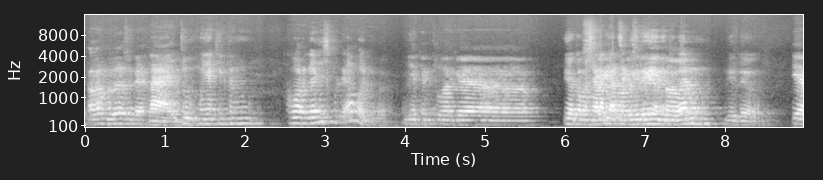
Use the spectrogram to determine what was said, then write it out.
Alhamdulillah sudah. Nah, itu meyakinkan keluarganya seperti apa gitu, Pak? Meyakinkan keluarga Ya ke masyarakat Sendiri, gitu kan gitu. Ya,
